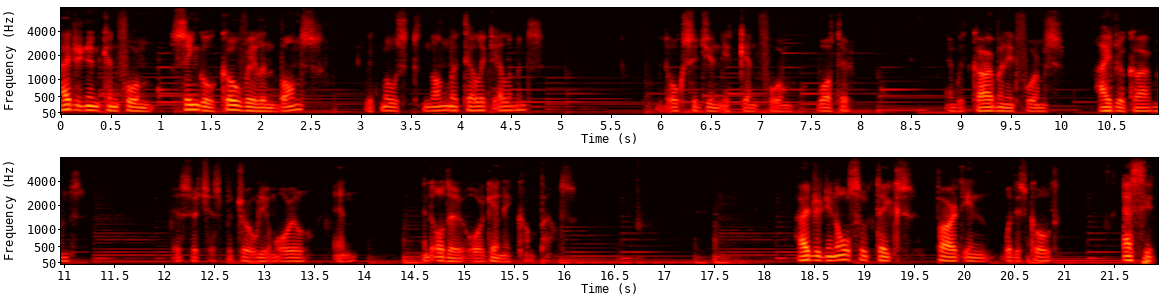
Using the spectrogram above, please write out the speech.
Hydrogen can form single covalent bonds with most non-metallic elements. With oxygen, it can form water, and with carbon, it forms hydrocarbons, such as petroleum oil and, and other organic compounds. Hydrogen also takes part in what is called acid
